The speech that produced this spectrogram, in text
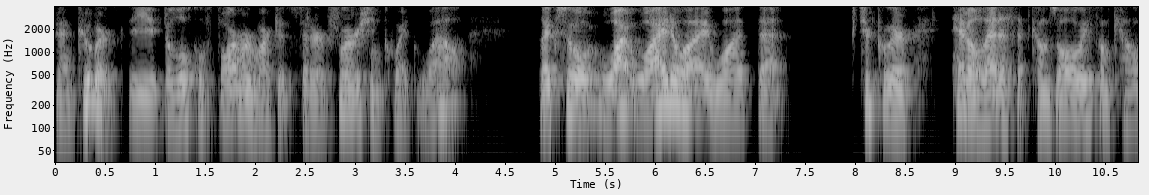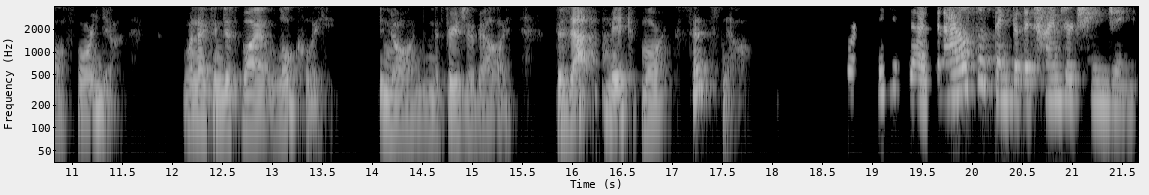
Vancouver, the the local farmer markets that are flourishing quite well. Like, so why why do I want that particular head of lettuce that comes all the way from California when I can just buy it locally, you know, in the Fraser Valley? Does that make more sense now? I think it does. And I also think that the times are changing,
